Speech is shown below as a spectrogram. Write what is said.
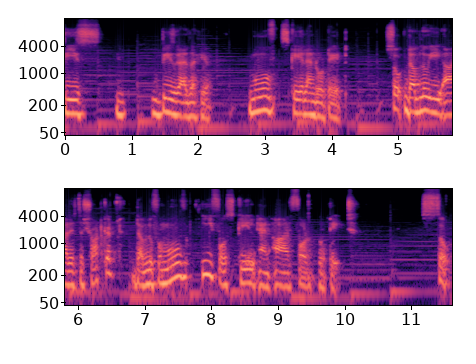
these these guys are here. Move scale and rotate. So WER is the shortcut. W for move E for scale and R for rotate. So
